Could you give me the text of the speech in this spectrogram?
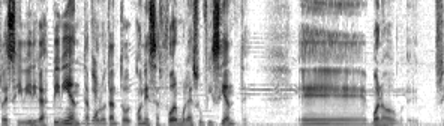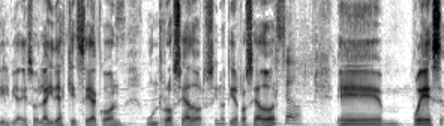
recibir gas pimienta, Ya. por lo tanto, con esa fórmula es suficiente. Eh, bueno, Silvia, eso, la idea es que sea con un rociador. Si no tiene rociador, Eso. eh, pues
